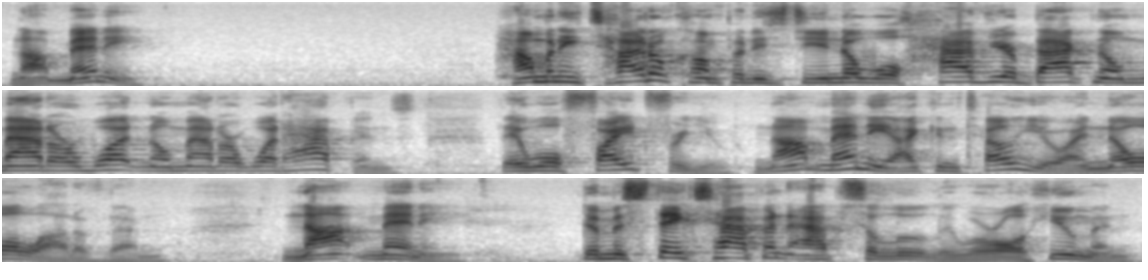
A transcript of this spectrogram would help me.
Not many. How many title companies do you know will have your back no matter what, no matter what happens? They will fight for you. Not many, I can tell you. I know a lot of them. Not many. Do mistakes happen? Absolutely. We're all human.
